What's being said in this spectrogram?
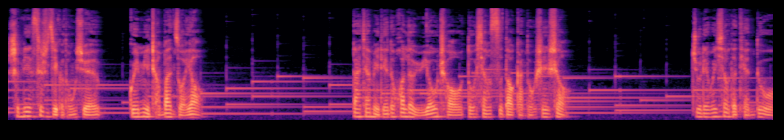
身边四十几个同学。闺蜜常伴左右，大家每天的欢乐与忧愁都相似到感同身受，就连微笑的甜度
